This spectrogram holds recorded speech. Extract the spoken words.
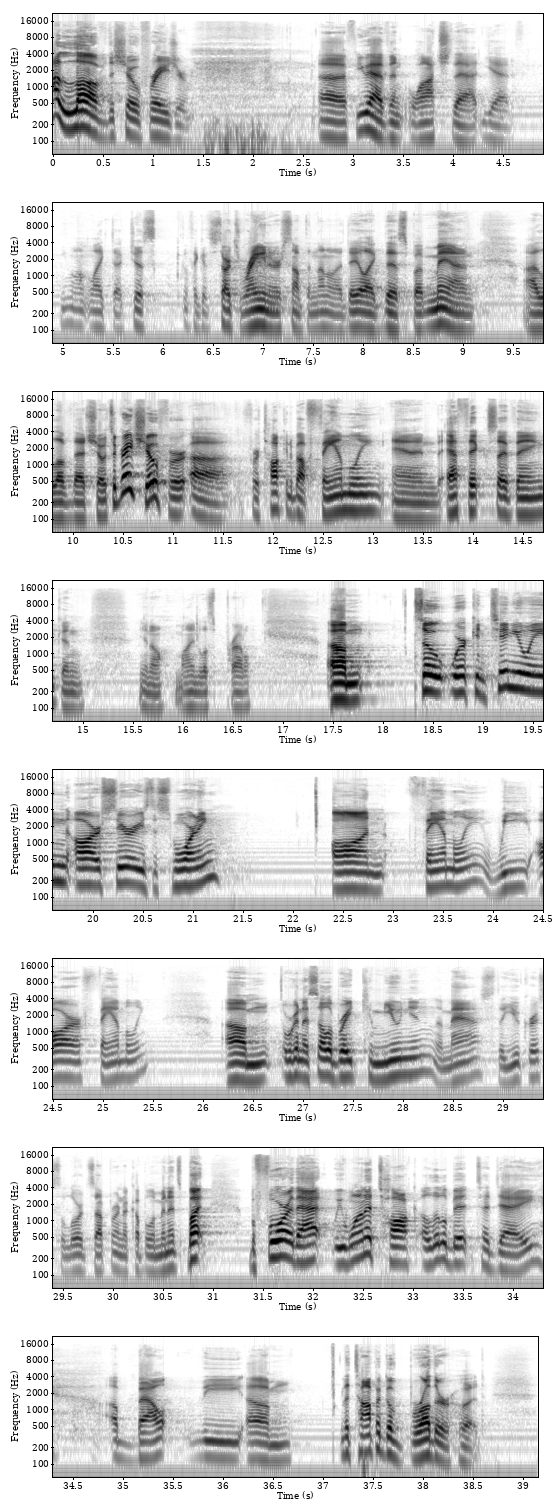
I love the show Frasier. Uh, if you haven't watched that yet, you want like to just like it starts raining or something, not on a day like this. But man, I love that show. It's a great show for uh, for talking about family and ethics, I think, and you know, mindless prattle. Um, so we're continuing our series this morning on family. We are family. Um, we're going to celebrate communion, the Mass, the Eucharist, the Lord's Supper in a couple of minutes. But before that, we want to talk a little bit today about the, um, the topic of brotherhood.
